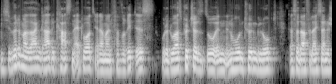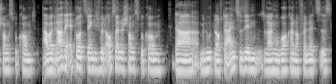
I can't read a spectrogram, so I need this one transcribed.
ich würde mal sagen, gerade Carsten Edwards, der da mein Favorit ist, oder du hast Pritchard so in, in hohen Tönen gelobt, dass er da vielleicht seine Chance bekommt. Aber gerade Edwards, denke ich, wird auch seine Chance bekommen, da Minuten auf der 1 zu sehen, solange Walker noch verletzt ist.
